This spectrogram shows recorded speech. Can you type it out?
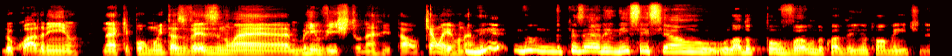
do quadrinho? Né? Que por muitas vezes não é bem visto, né? E tal. Que é um erro, né? Nem, não, depois é, nem, nem sei se é o, o, lado povão do quadrinho atualmente, né?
